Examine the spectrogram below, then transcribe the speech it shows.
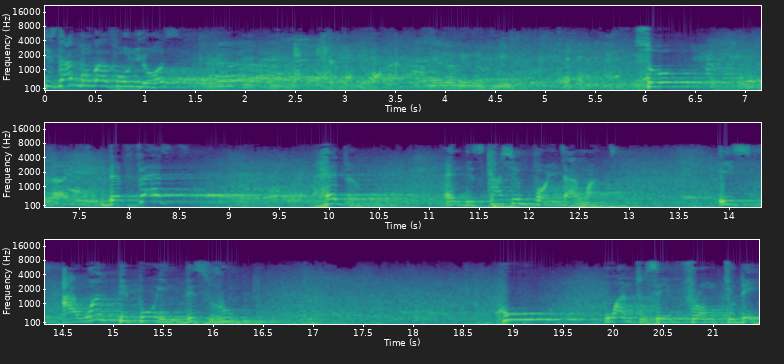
Is that mobile phone yours? No longer with me. So, the first hurdle and discussion point I want is I want people in this room who want to say from today,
